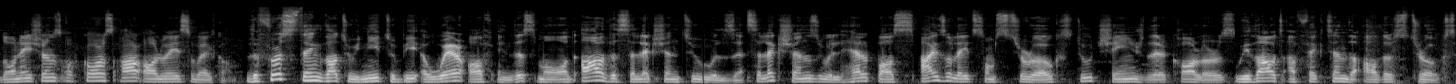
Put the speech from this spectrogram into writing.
Donations of course are always welcome. The first thing that we need to be aware of in this mod are the selection tools. Selections will help us isolate some strokes to change their colors without affecting the other strokes.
